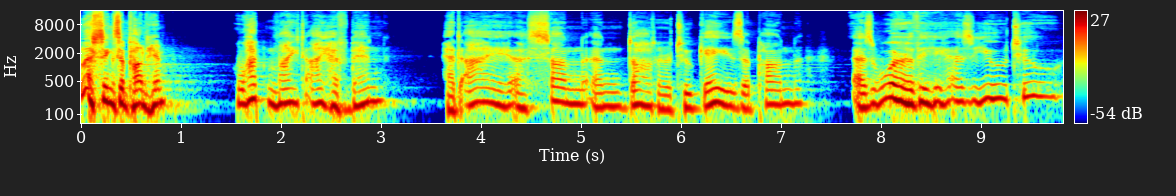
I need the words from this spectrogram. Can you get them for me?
Blessings upon him. What might I have been, had I a son and daughter to gaze upon, as worthy as you two?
